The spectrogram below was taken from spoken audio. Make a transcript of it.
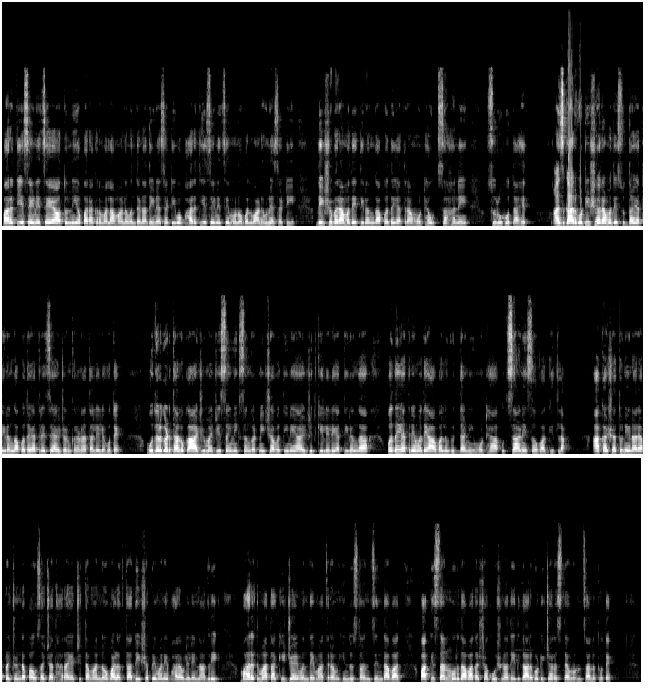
भारतीय सेनेचे या अतुलनीय पराक्रमाला मानवंदना देण्यासाठी व भारतीय सेनेचे मनोबल वाढवण्यासाठी देशभरामध्ये तिरंगा पदयात्रा मोठ्या उत्साहाने सुरू होत आहेत. आज गारगोटी शहरामध्ये सुद्धा या तिरंगा पदयात्रेचे आयोजन करण्यात आलेले होते. बुदरगड तालुका आजीमाजी सैनिक संघटनेच्या वतीने आयोजित केलेल्या या तिरंगा पदयात्रेमध्ये आबालवृद्धांनी मोठ्या उत्साहाने सहभाग घेतला. आकाशातून येणाऱ्या प्रचंड पावसाच्या धारा याची तमा न बाळगता देशप्रेमाने भारावलेले नागरिक भारत माता की जय वंदे मातरम हिंदुस्तान जिंदाबाद पाकिस्तान मुर्दाबाद अशा घोषणा देत गारगोटीच्या रस्त्यावरून चालत होते.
